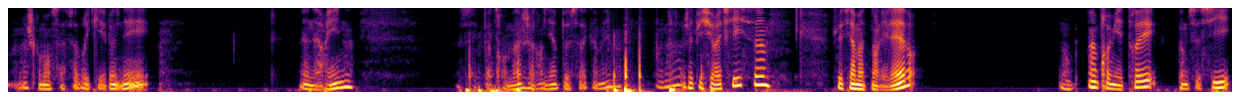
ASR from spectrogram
Voilà, je commence à fabriquer le nez, la narine. C'est pas trop mal, j'agrandis un peu ça quand même. Voilà, j'appuie sur F6. Je vais faire maintenant les lèvres. Donc un premier trait, comme ceci.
